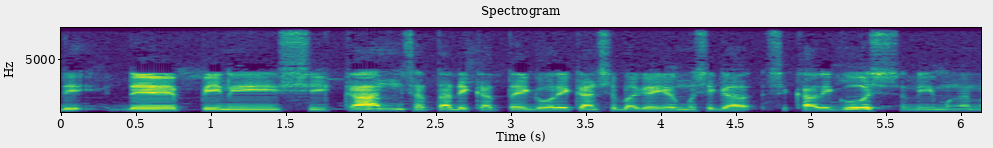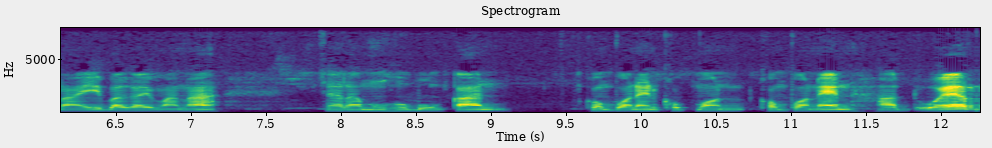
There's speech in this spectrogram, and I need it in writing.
didefinisikan serta dikategorikan sebagai ilmu sekaligus seni mengenai bagaimana cara menghubungkan komponen-komponen hardware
